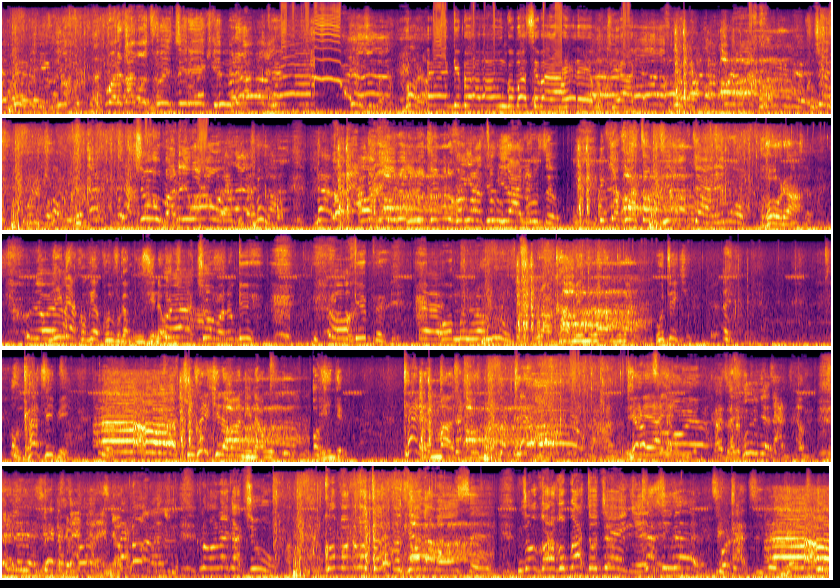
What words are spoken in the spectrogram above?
muri ko mutwinjira iki muri ko mutwinjira gipe abahungu bose barahereye mu kiyaga Chuma ni wawe Ari ibintu bikomeye ko muratubwira ntuze ibyo kwata mu kiyaga byarimo hora. Ninde yakubwiye kumvuga mu izina oya chuma gipe uwo muntu uramuzi urakamenya baravuga utiki kazibe kurikira abandi nawe Inge- terera mu mazi tererayo none gacu ko mbona batari mu kiyaga bose. Nzokora ku bwato jenye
